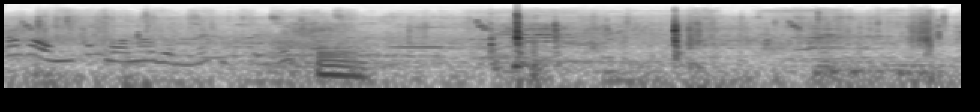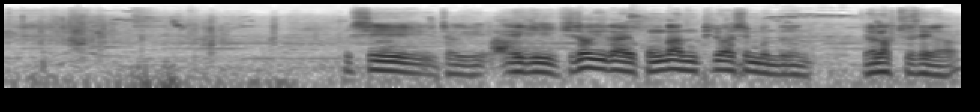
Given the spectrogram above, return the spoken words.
차가 엄청 많아졌네. 음. 혹시 저기 애기 기저귀 갈 공간 필요하신 분들은 연락 주세요.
